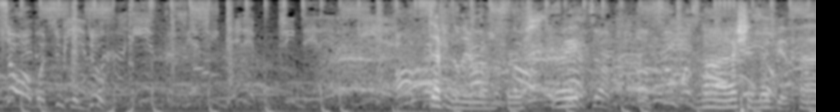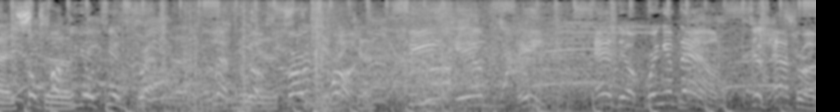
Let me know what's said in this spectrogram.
Show 'em what you can do. Definitely run first, right? Nah, it actually might be a pass to. Let's maybe. CMC. And they'll bring him down just after a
